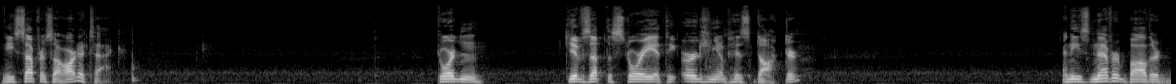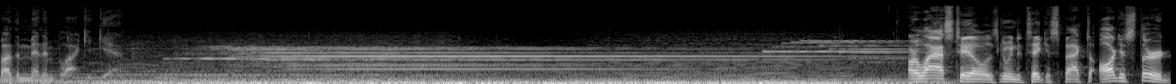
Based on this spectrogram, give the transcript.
He suffers a heart attack. Gordon gives up the story at the urging of his doctor and he's never bothered by the men in black again. Our last tale is going to take us back to August 3rd,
